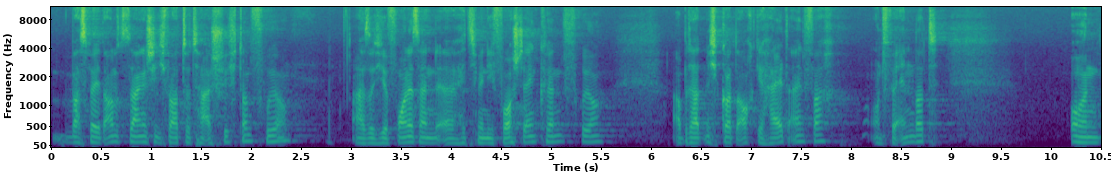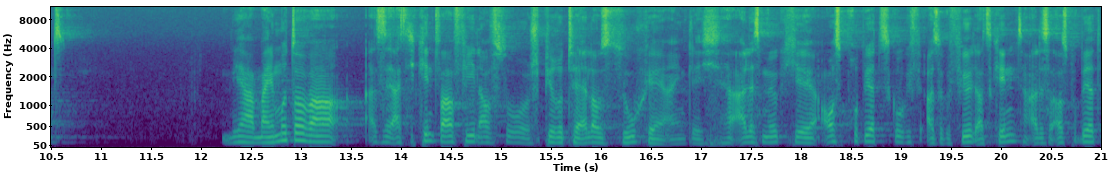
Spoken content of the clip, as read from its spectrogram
was vielleicht auch noch zu sagen ist, ich war total schüchtern früher. Also hier vorne sein äh, hätte ich mir nie vorstellen können früher. Aber da hat mich Gott auch geheilt einfach und verändert. Und ja, meine Mutter war, also als ich Kind war, viel auf so spiritueller Suche eigentlich. Alles Mögliche ausprobiert, also gefühlt als Kind, alles ausprobiert.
